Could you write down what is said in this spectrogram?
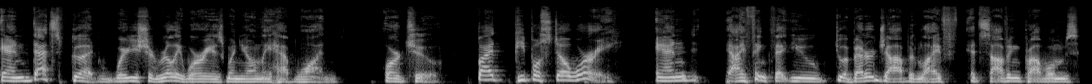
And that's good. Where you should really worry is when you only have one or two. But people still worry. And I think that you do a better job in life at solving problems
